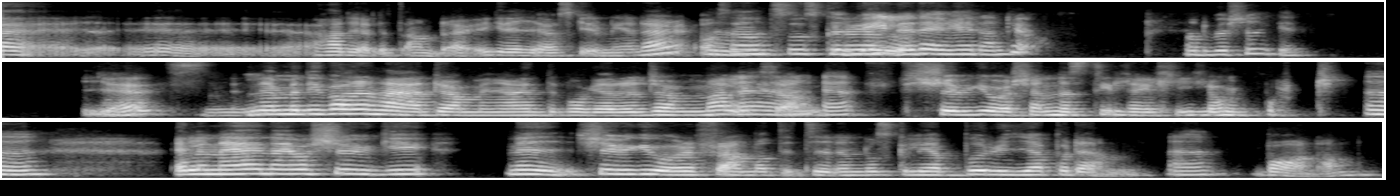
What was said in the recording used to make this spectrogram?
eh, hade jag lite andra grejer jag skrev ner där. Och sen mm. så skulle du ville jag... det redan då? När du var 20? Yes. Mm. Nej men det var den här drömmen jag inte vågade drömma liksom. Mm. 20 år kändes tillräckligt långt bort. Mm. Eller nej, när jag var 20, nej 20 år framåt i tiden då skulle jag börja på den banan.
